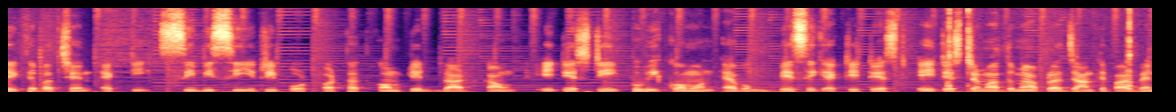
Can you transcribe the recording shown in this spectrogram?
দেখতে পাচ্ছেন একটি সিবিসি রিপোর্ট অর্থাৎ কমপ্লিট ব্লাড কাউন্ট এই টেস্টটি খুবই কমন এবং বেসিক একটি টেস্ট এই টেস্টের মাধ্যমে আপনারা জানতে পারবেন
